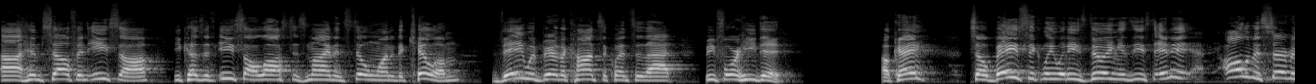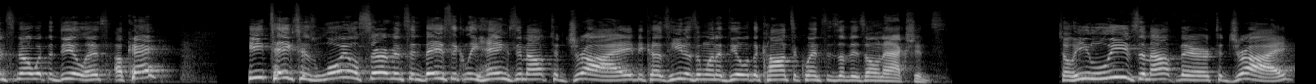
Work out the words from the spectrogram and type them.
uh, himself and Esau because if Esau lost his mind and still wanted to kill him, they would bear the consequence of that before he did. Okay? So basically, what he's doing is he's, and it, all of his servants know what the deal is, okay? He takes his loyal servants and basically hangs them out to dry because he doesn't want to deal with the consequences of his own actions. So he leaves them out there to dry.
